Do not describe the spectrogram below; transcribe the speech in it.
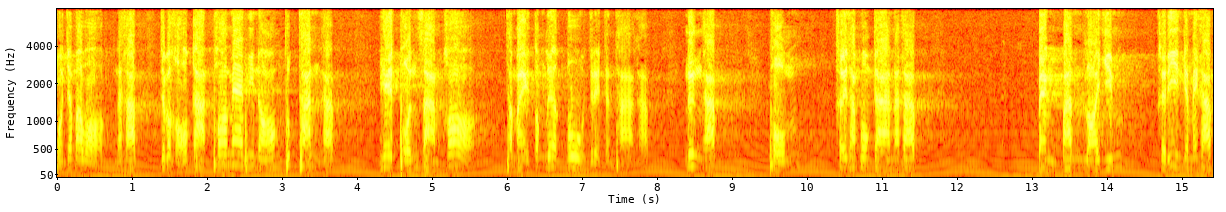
ผมจะมาบอกนะครับ จะมาขอโอกาสพ่อแม่พี่น้องทุกท่านครับ เหตุผล3ข้อทำไมต้องเลือกบู้เจริญจันทาครับหนึ่งครับ ผมเคยทำโครงการนะครับ แบ่งปันรอยยิ้ม เคยได้ยินกันไหมครับ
